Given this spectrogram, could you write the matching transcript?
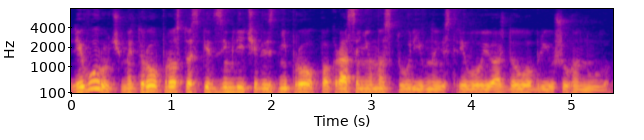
ліворуч метро просто з-під землі через Дніпро, по красенню мосту рівною стрілою аж до обрію шугануло.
